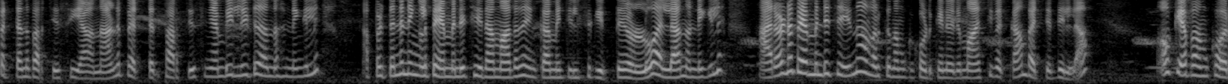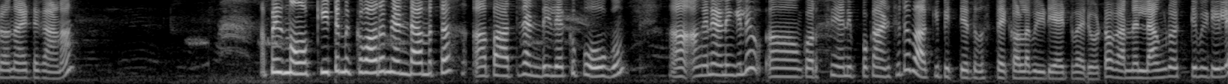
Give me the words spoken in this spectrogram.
പെട്ടെന്ന് പർച്ചേസ് ചെയ്യാവുന്നതാണ്. പെട്ടെന്ന് പർച്ചേസ് ഞാൻ ബില്ലിട്ട് തന്നിട്ടുണ്ടെങ്കിൽ അപ്പോഴത്തന്നെ തന്നെ നിങ്ങൾ പേയ്മെന്റ് ചെയ്താൽ മാത്രമേ നിങ്ങൾക്ക് ആ മെറ്റീരിയൽസ് കിട്ടുകയുള്ളൂ. അല്ലാന്നുണ്ടെങ്കിൽ ആരോടെ പേയ്മെന്റ് ചെയ്യുന്നു അവർക്ക് നമുക്ക് കൊടുക്കേണ്ടി ഒരു മാറ്റി വെക്കാൻ പറ്റത്തില്ല. ഓക്കെ അപ്പോൾ നമുക്ക് ഓരോന്നായിട്ട് കാണാം. അപ്പോൾ ഇത് നോക്കിയിട്ട് മിക്കവാറും രണ്ടാമത്തെ പാർട്ട് രണ്ടിലേക്ക് പോകും. അങ്ങനെയാണെങ്കിൽ കുറച്ച് ഞാൻ ഇപ്പോൾ കാണിച്ചിട്ട് ബാക്കി പിറ്റേ ദിവസത്തേക്കുള്ള വീഡിയോ ആയിട്ട് വരും കേട്ടോ. കാരണം എല്ലാം കൂടെ ഒറ്റ വീഡിയോയിൽ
